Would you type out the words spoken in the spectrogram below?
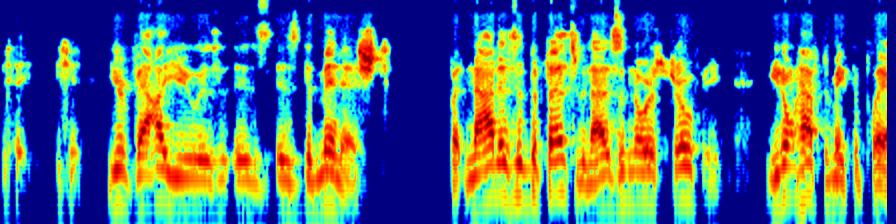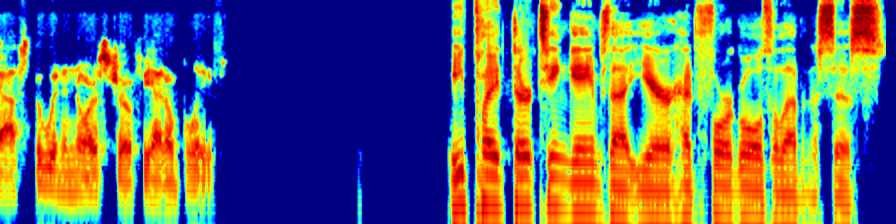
your value is is is diminished. But not as a defenseman, not as a Norris Trophy. You don't have to make the playoffs to win a Norris Trophy. I don't believe. He played 13 games that year, had four goals, 11 assists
